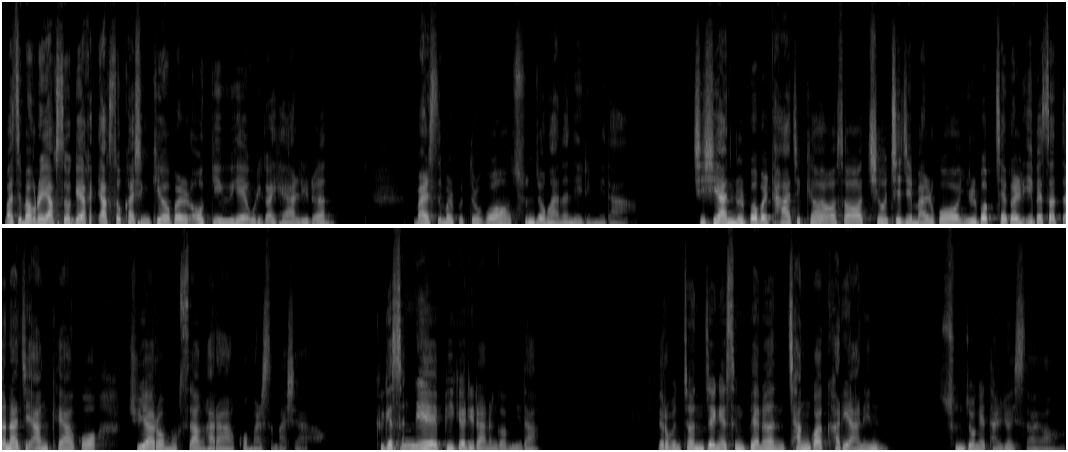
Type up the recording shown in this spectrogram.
마지막으로 약속에 약속하신 기업을 얻기 위해 우리가 해야 할 일은 말씀을 붙들고 순종하는 일입니다. 지시한 율법을 다 지켜서 치우치지 말고 율법책을 입에서 떠나지 않게 하고 주야로 묵상하라고 말씀하셔요. 그게 승리의 비결이라는 겁니다. 여러분 전쟁의 승패는 창과 칼이 아닌 순종에 달려 있어요.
